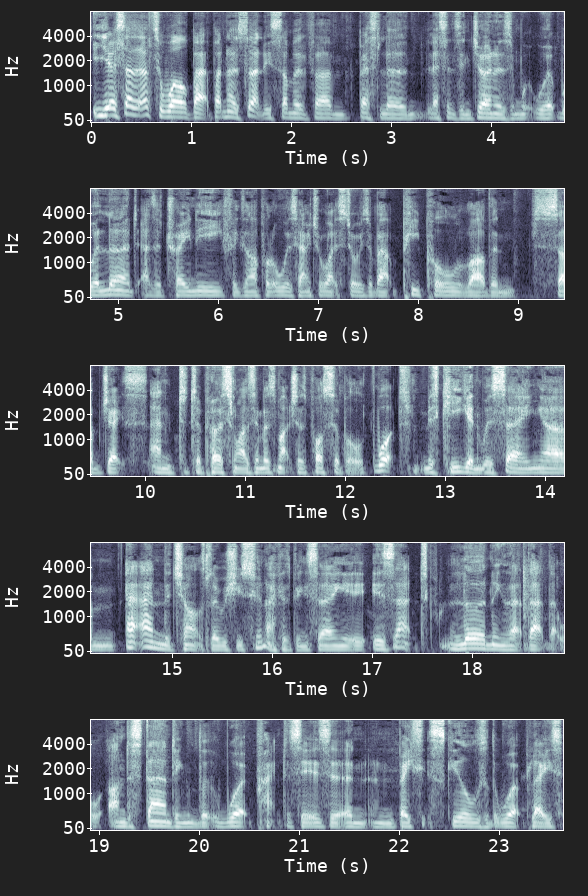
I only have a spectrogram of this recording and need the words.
Yes, that's a while back, but no, certainly some of um, best learned lessons in journalism were, were learned as a trainee. For example, always having to write stories about people rather than subjects and to, to personalise them as much as possible. What Ms. Keegan was saying, um, and the Chancellor Rishi Sunak has been saying, is that learning that that, that understanding the work practices and, and basic skills of the workplace.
